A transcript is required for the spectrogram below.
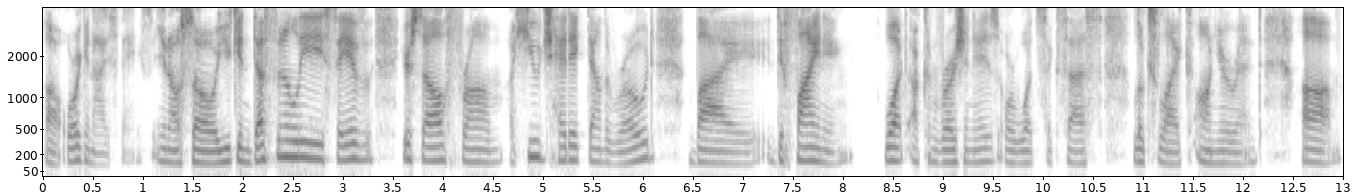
uh, organize things. You know so you can definitely save yourself from a huge headache down the road by defining what a conversion is or what success looks like on your end. Um,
